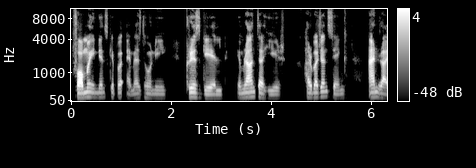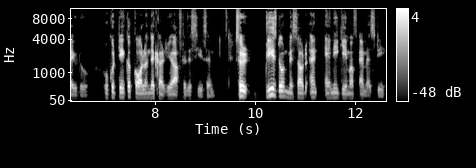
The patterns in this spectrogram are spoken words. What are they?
Former Indian skipper MS Dhoni, Chris Gayle, Imran Tahir, Harbhajan Singh, and Rayudu, who could take a call on their career after this season. So please don't miss out on any game of MSD.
